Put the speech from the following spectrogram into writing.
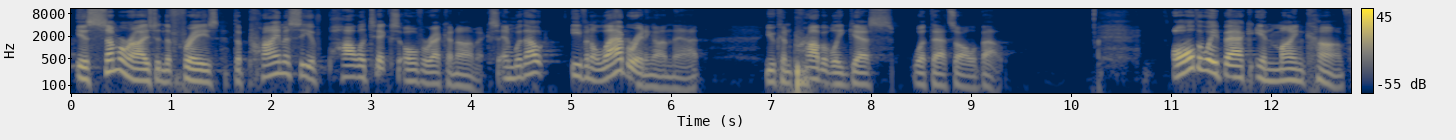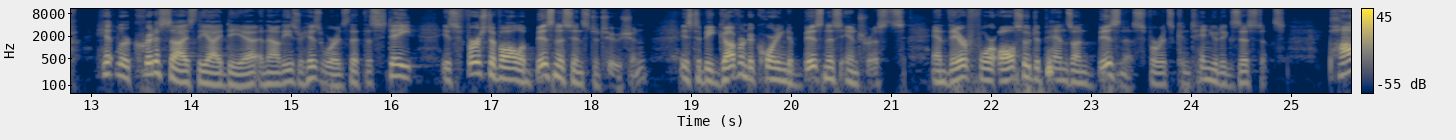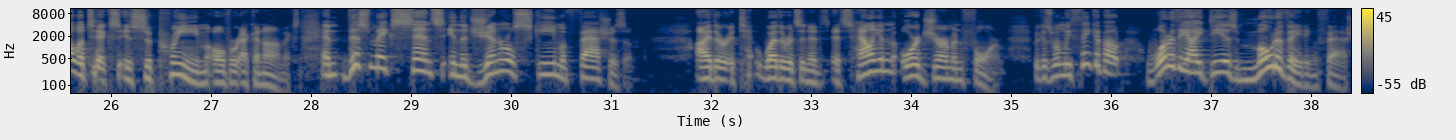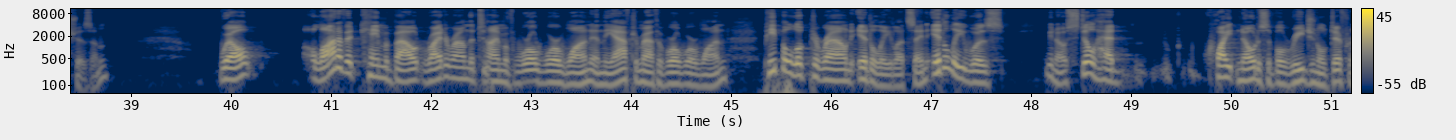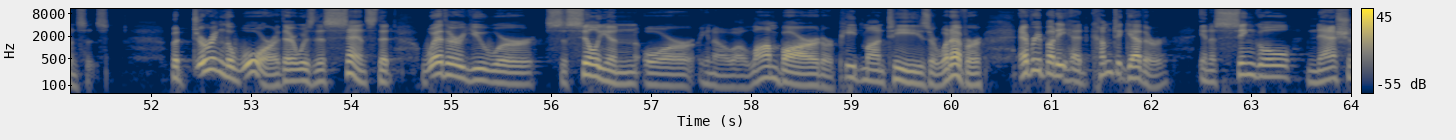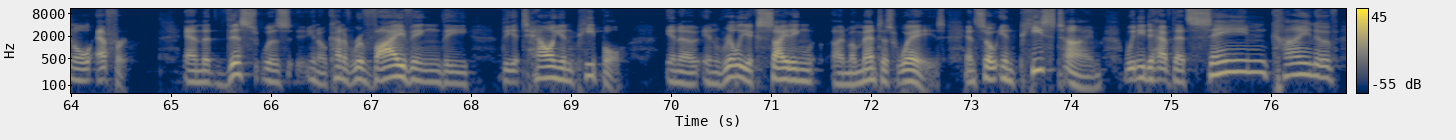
is summarized in the phrase, the primacy of politics over economics. And without even elaborating on that, you can probably guess what that's all about. All the way back in Mein Kampf, Hitler criticized the idea, and now these are his words, that the state is first of all a business institution, is to be governed according to business interests, and therefore also depends on business for its continued existence. Politics is supreme over economics. And this makes sense in the general scheme of fascism, either whether it's in Italian or German form. Because when we think about what are the ideas motivating fascism, well, a lot of it came about right around the time of World War I and the aftermath of World War I. People looked around Italy, let's say, and Italy was, you know, still had quite noticeable regional differences. But during the war, there was this sense that whether you were Sicilian or, you know, a Lombard or Piedmontese or whatever, everybody had come together in a single national effort. And that this was, you know, kind of reviving the, the Italian people in, a, in really exciting and momentous ways. And so in peacetime, we need to have that same kind of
